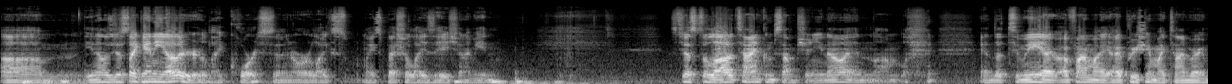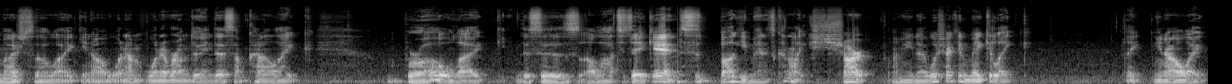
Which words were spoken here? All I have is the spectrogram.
um, you know, just like any other like course and or like my specialization. I mean, it's just a lot of time consumption, you know, and um, and the, to me, I, I find my I appreciate my time very much. So like you know, when I'm whenever I'm doing this, I'm kind of like, bro, like this is a lot to take in. This is buggy, man. It's kind of like sharp. I mean, I wish I could make it like, like you know, like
